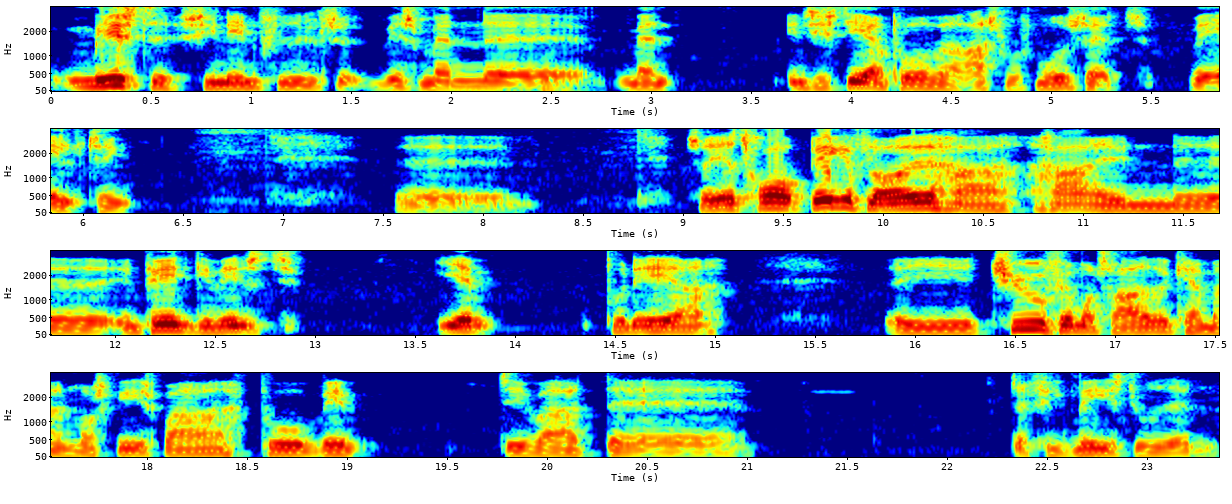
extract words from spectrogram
miste sin indflydelse, hvis man, øh, man insisterer på at være Rasmus modsat ved alting. Øh, så jeg tror, begge fløje har, har en, øh, en pæn gevinst hjem på det her. I 2035 kan man måske spare på, hvem det var, der, der fik mest ud af den.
